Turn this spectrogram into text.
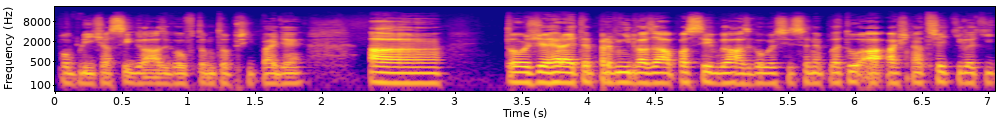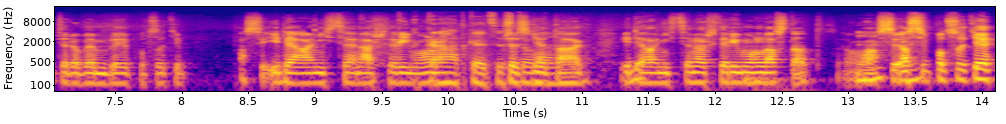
poblíž asi Glasgow v tomto případě. A to, že hrajete první dva zápasy v Glasgow, jestli se nepletu, a až na třetí letíte do Wembley, je v podstatě asi ideální scénář, který mohl... Krátké Přesně tak. Ideální scénář, který mohl nastat. Jo, hmm. asi, hmm. asi v podstatě,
